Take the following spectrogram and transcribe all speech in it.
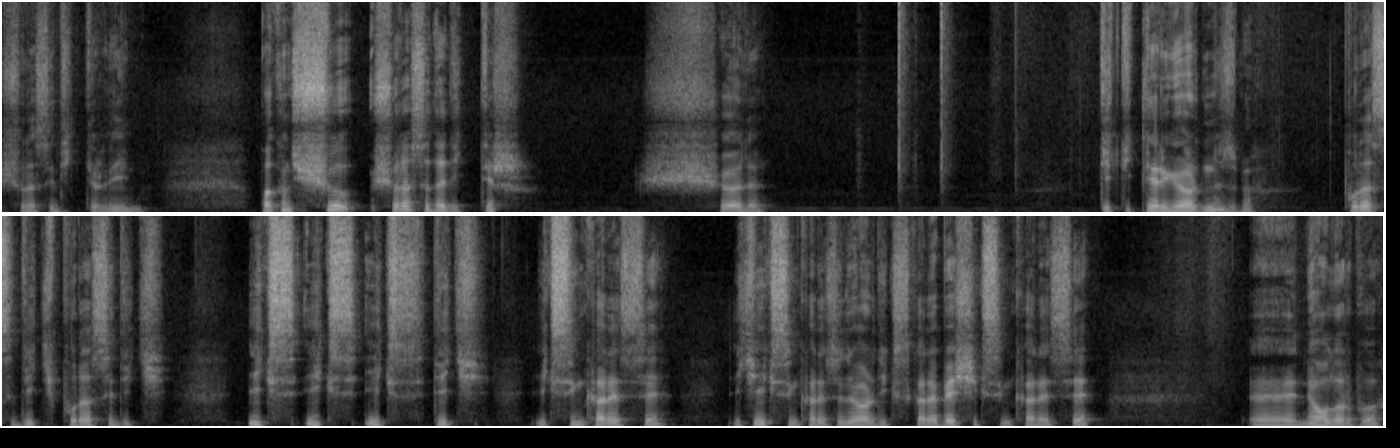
Şurası diktir değil mi? Bakın şu şurası da diktir. Şöyle. Diklikleri gördünüz mü? Burası dik, burası dik. X, X, X dik. X'in karesi, 2x'in karesi 4x kare, 5x'in karesi. Ee, ne olur bu?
